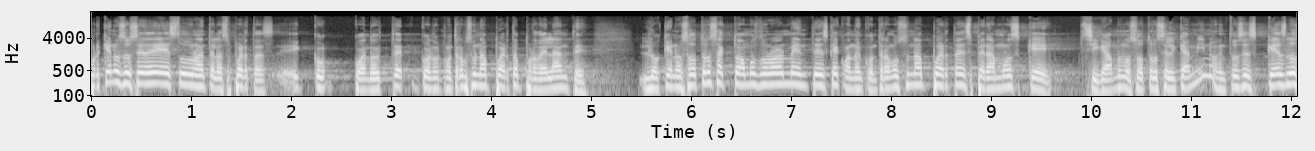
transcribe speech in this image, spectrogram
¿Por qué no sucede esto durante las puertas? Eh, cuando, encontramos una puerta por delante, lo que nosotros actuamos normalmente es que cuando encontramos una puerta esperamos que sigamos nosotros el camino. Entonces, ¿qué es lo,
